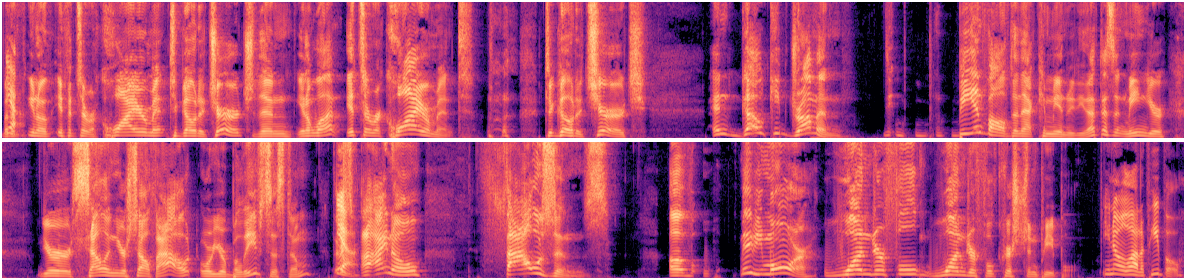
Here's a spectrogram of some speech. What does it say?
But Yeah. if, you know, if it's a requirement to go to church, then you know what? It's a requirement to go to church and go keep drumming. Be involved in that community. That doesn't mean you're you're selling yourself out or your belief system. There's- Yeah. I I know thousands of maybe more wonderful, wonderful Christian people. You know a lot of people.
